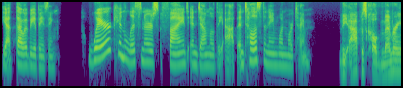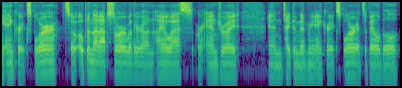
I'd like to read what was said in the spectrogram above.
Yeah, that would be amazing. Where can listeners find and download the app? And tell us the name one more time. The app is called Memory Anchor Explorer. So open that app store, whether on iOS or Android and type in Memory Anchor Explorer. It's available.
